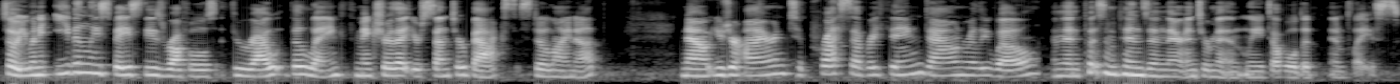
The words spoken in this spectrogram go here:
So you want to evenly space these ruffles throughout the length. Make sure that your center backs still line up. Now use your iron to press everything down really well and then put some pins in there intermittently to hold it in place.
